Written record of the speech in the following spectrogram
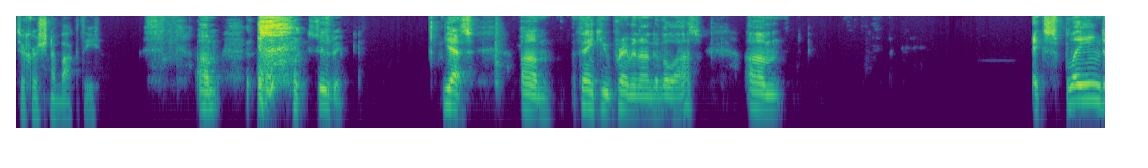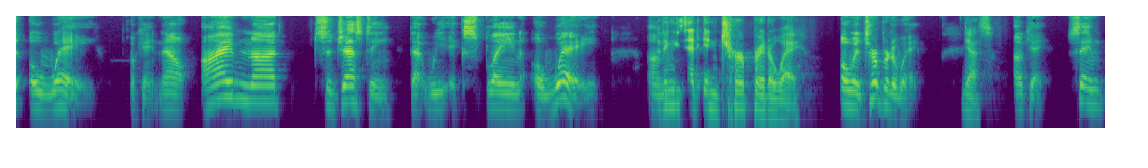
to Krishna Bhakti? Um, excuse me. Yes. Um, thank you, Premananda Vilas. Um, explained away. Okay, now I'm not suggesting that we explain away. Um, I think he said interpret away. oh, interpret away. Yes. Okay, same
